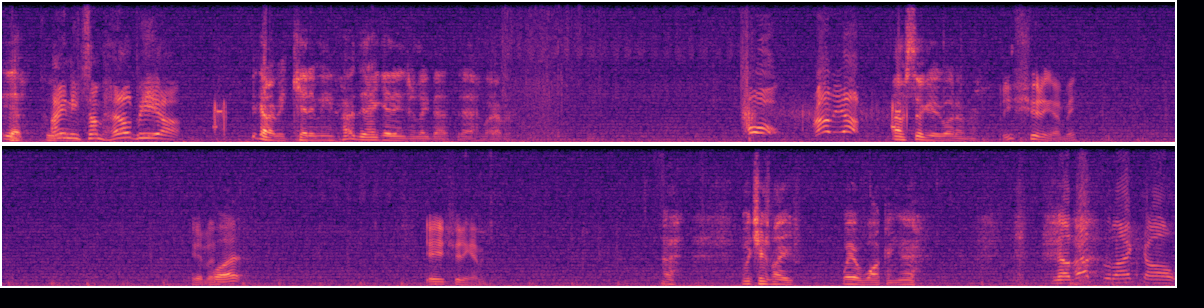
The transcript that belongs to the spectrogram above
Yeah, I need some help here. you gotta be kidding me. How did I get injured like that? Yeah, whatever. Four. Rally up. I'm still good, whatever. Are you shooting at me? Yeah, look. What? Yeah, you're shooting at me. Uh, I'm gonna change my way of walking. Yeah. Now that's what I call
